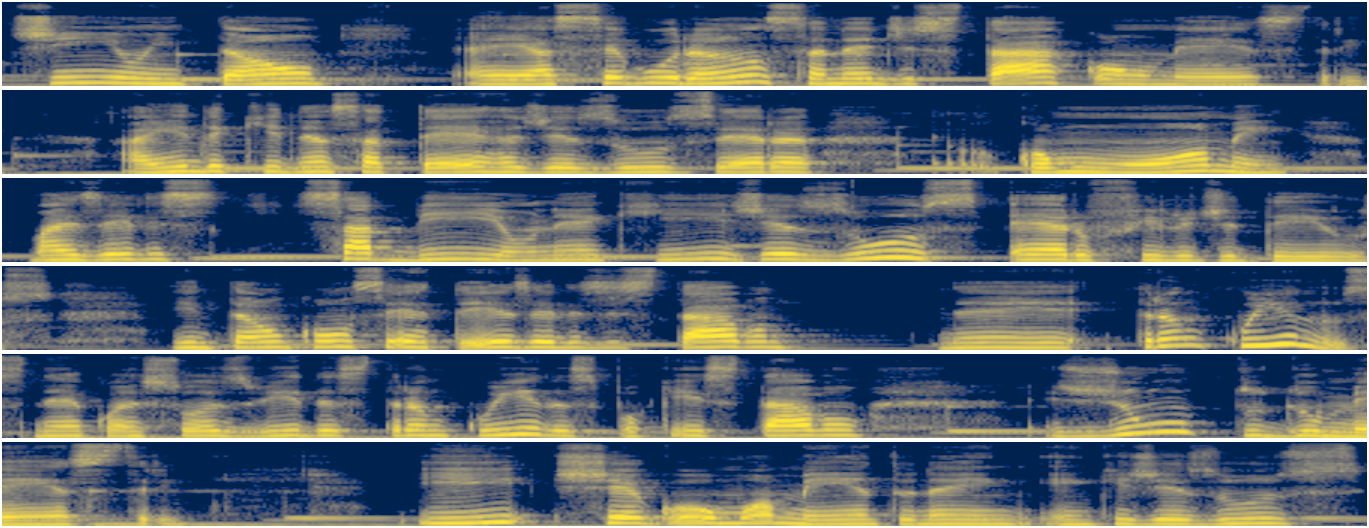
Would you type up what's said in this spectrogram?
tinham então é, a segurança, né, de estar com o Mestre, Ainda que nessa terra Jesus era como um homem, mas eles sabiam né, que Jesus era o Filho de Deus. Então, com certeza, eles estavam né, tranquilos, né, com as suas vidas tranquilas, porque estavam junto do Mestre. E chegou o momento né, em, em que Jesus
